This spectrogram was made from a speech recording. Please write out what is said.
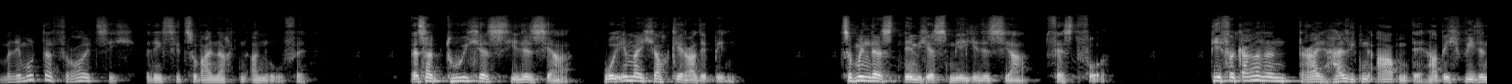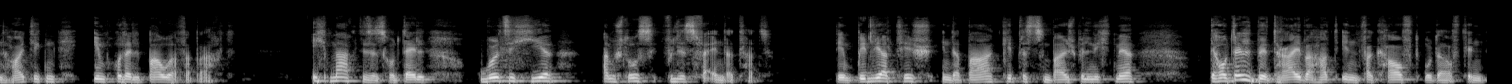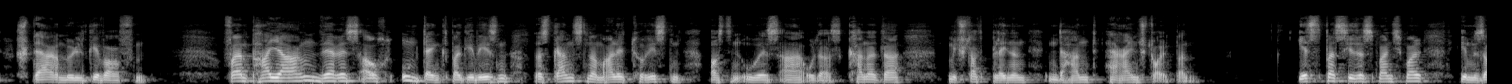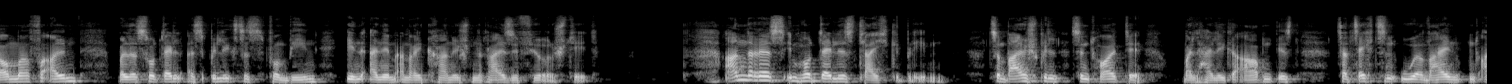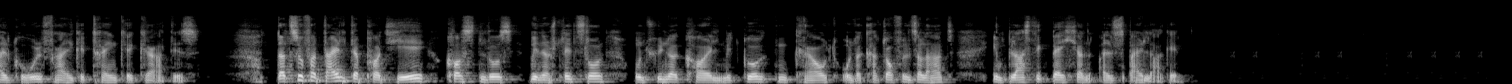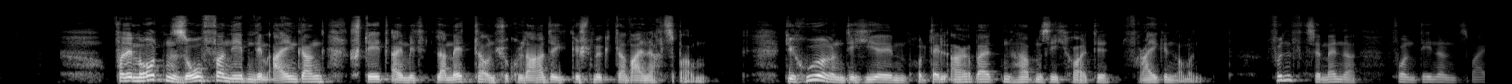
Meine Mutter freut sich, wenn ich sie zu Weihnachten anrufe. Deshalb tue ich es jedes Jahr, wo immer ich auch gerade bin. Zumindest nehme ich es mir jedes Jahr fest vor. Die vergangenen drei heiligen Abende habe ich wie den heutigen im Hotel Bauer verbracht. Ich mag dieses Hotel, obwohl sich hier am Schluss vieles verändert hat. Den Billardtisch in der Bar gibt es zum Beispiel nicht mehr der Hotelbetreiber hat ihn verkauft oder auf den Sperrmüll geworfen. Vor ein paar Jahren wäre es auch undenkbar gewesen, dass ganz normale Touristen aus den USA oder aus Kanada mit Stadtplänen in der Hand hereinstolpern. Jetzt passiert es manchmal, im Sommer vor allem, weil das Hotel als billigstes von Wien in einem amerikanischen Reiseführer steht. Anderes im Hotel ist gleich geblieben. Zum Beispiel sind heute weil Heiliger Abend ist, seit 16 Uhr Wein und alkoholfreie Getränke gratis. Dazu verteilt der Portier kostenlos Wiener Schnitzel und Hühnerkeulen mit Gurken, Kraut oder Kartoffelsalat in Plastikbechern als Beilage. Vor dem roten Sofa neben dem Eingang steht ein mit Lametta und Schokolade geschmückter Weihnachtsbaum. Die Huren, die hier im Hotel arbeiten, haben sich heute freigenommen. Fünfzehn Männer, von denen zwei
